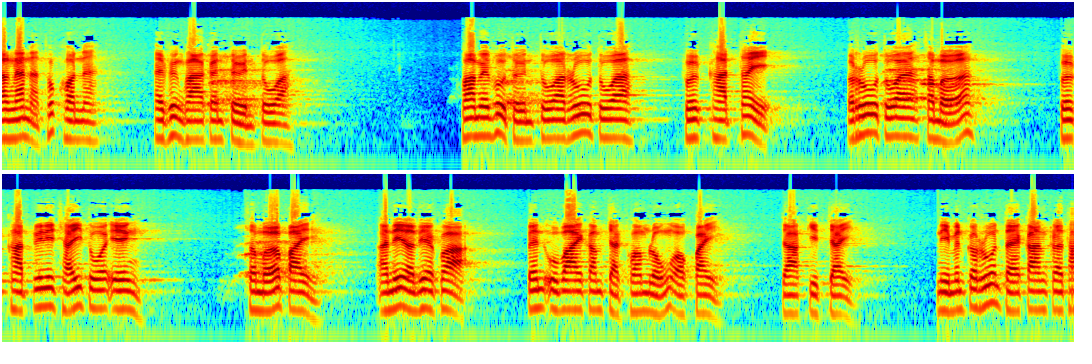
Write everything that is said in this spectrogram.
ดังนั้นนะทุกคนนะให้พึ่งพากันตื่นตัว ความเป็นผู้ตื่นตัวรู้ตัวฝึกหัดให้รู้ตัวเสมอ ฝึกหัดวินิจฉัยตัวเองเสมอไป อันนี้เราเรียกว่าเป็นอุบายกำจัดความหลงออกไป จากกิจใจ นี่มันก็ร้วนแต่การกระท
